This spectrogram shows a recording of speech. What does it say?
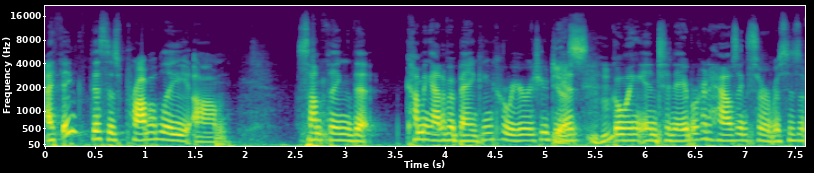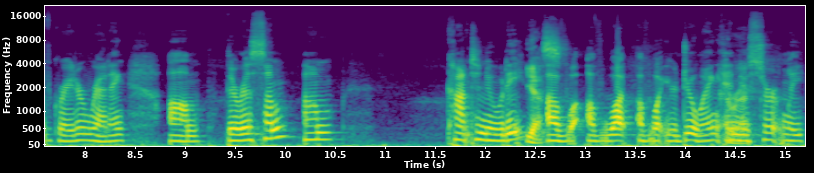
I think this is probably um, something that coming out of a banking career as you did, Yes, mhm. going into neighborhood housing services of Greater Reading, um, there is some um, continuity Yes. of, of what of what you're doing, and you certainly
